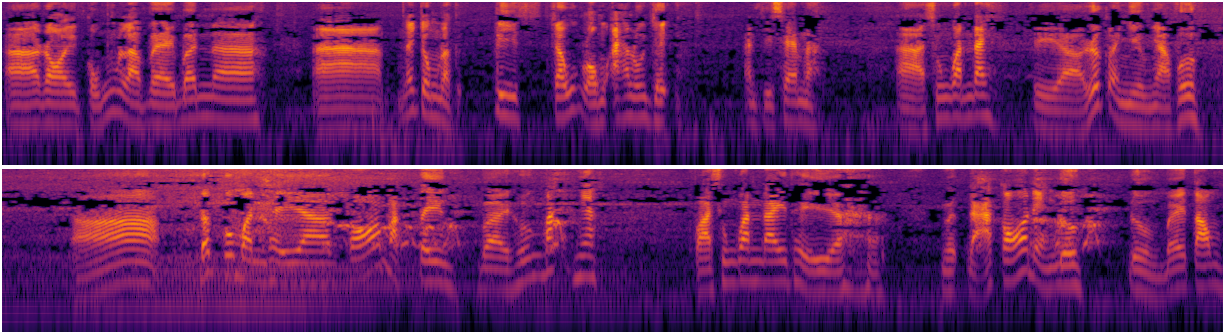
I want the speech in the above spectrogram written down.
à, rồi cũng là về bên à, à, nói chung là đi ra quốc lộ 1A luôn chị. Anh chị xem nè. À, xung quanh đây thì à, rất là nhiều nhà vườn. Đó đất của mình thì à, có mặt tiền về hướng bắc nha. Và xung quanh đây thì à, đã có đèn đường đường bê tông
